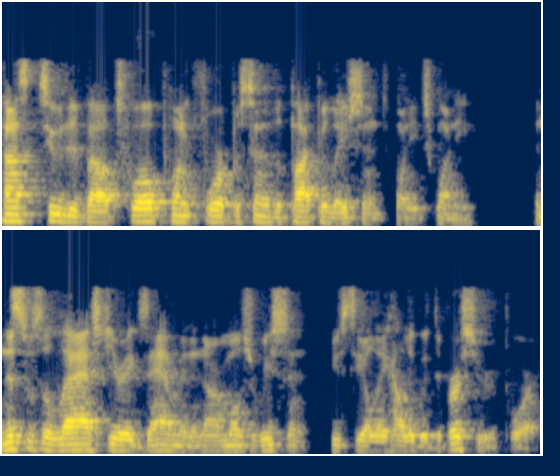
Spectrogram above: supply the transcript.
constituted about 12.4% of the population in 2020. And this was the last year examined in our most recent UCLA Hollywood Diversity Report.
